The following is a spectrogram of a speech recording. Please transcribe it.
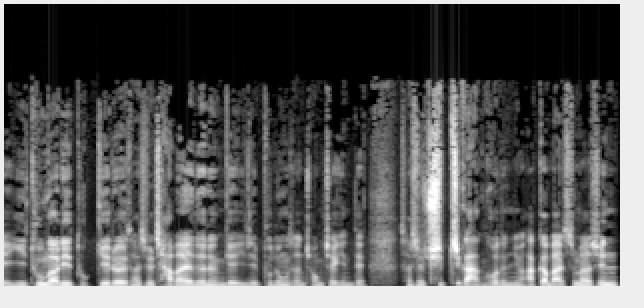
예, 이두 마리 토끼를 사실 잡아야 되는 게 이제 부동산 정책인데 사실 쉽지가 않거든요. 아까 말씀하신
